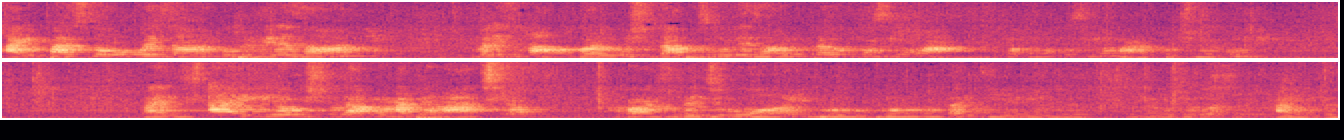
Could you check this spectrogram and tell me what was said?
Aí passou o exame, o primeiro exame, eu falei assim, não, agora eu vou estudar para o segundo exame para eu conseguir um A. Só que eu não consegui um A, continuei com B. Mas aí eu estudava matemática com a ajuda de Luan e Bruno. Bruno não está aqui ainda. Ainda.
